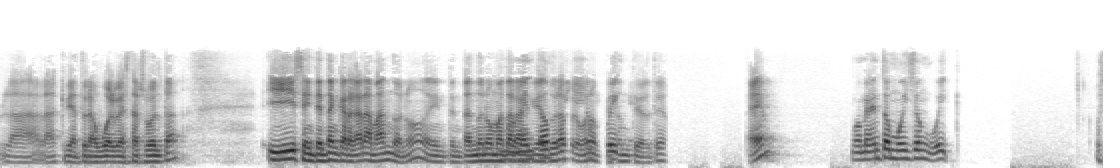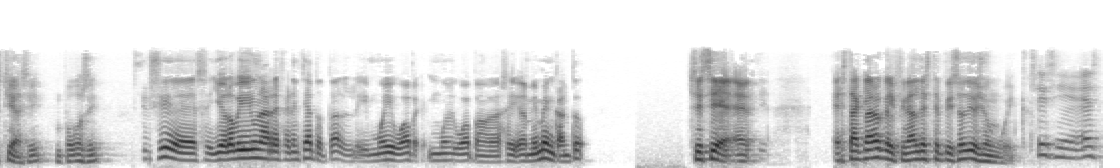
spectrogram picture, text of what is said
la, la criatura vuelve a estar suelta. Y se intentan cargar a Mando, ¿no? Intentando no matar a la criatura, pero bueno, empieza un tiroteo. ¿Eh? Momento muy John Wick. Hostia, sí, un poco sí. Sí, sí, es- yo lo vi una referencia total y muy guapa, muy guapa. así, a mí me encantó. Sí, sí, eh, está claro que el final de este episodio es John Wick. Sí, sí, es-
